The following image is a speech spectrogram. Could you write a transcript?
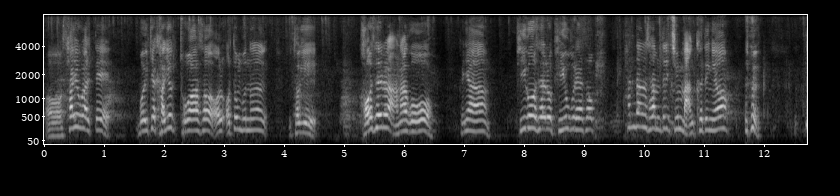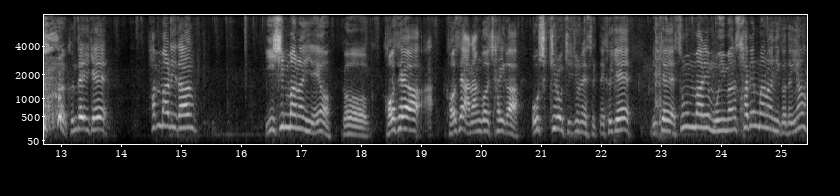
어, 사육할 때 뭐 이렇게 가격 좋아서 어, 떤 분은 저기 거세를 안 하고 그냥 비거세로 비육을 해서 판다는 사람들이 지금 많거든요. 근데 이게 한 마리당 20만 원이에요. 그 거세 거세 안 한 거 차이가 50kg 기준 했을 때 그게 이렇게 20마리 모이면 400만 원이거든요.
